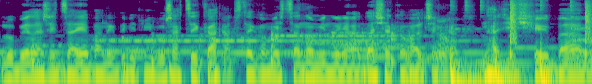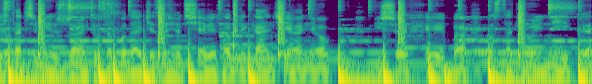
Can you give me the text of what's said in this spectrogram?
Lubię leżeć zajebany, gdy bit mi w uszach cyka. Z tego miejsca nominuję Adasia Kowalczyka. Na dziś chyba wystarczy mi już jointów Zapodajcie coś od siebie fabrykanci aniołków. Piszę chyba ostatnią linijkę.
